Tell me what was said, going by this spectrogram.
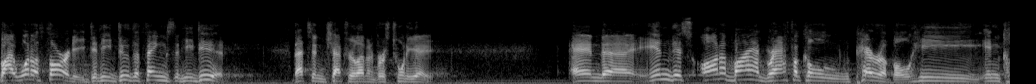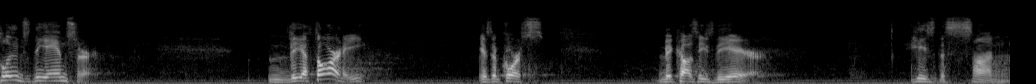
by what authority did he do the things that he did? That's in chapter 11, verse 28. And uh, in this autobiographical parable, he includes the answer. The authority is, of course, because he's the heir. He's the son.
